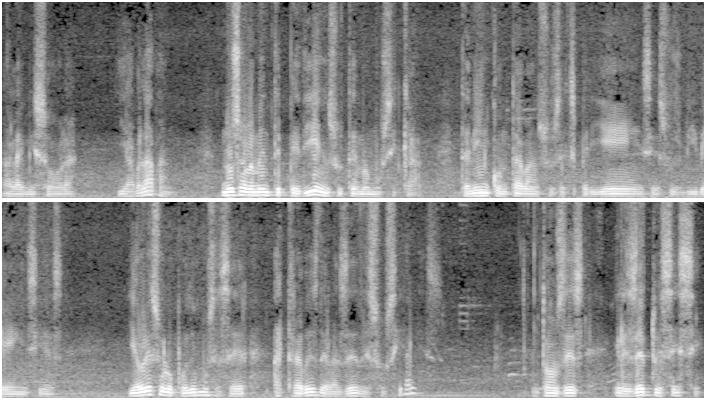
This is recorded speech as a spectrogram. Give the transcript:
a la emisora y hablaban. No solamente pedían su tema musical, también contaban sus experiencias, sus vivencias, y ahora eso lo podemos hacer a través de las redes sociales. Entonces, el reto es ese.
